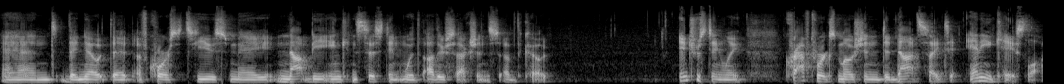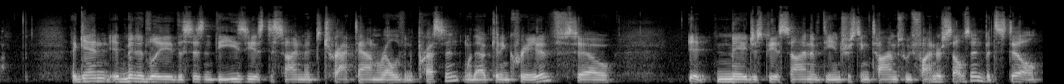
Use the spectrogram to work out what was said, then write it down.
and they note that, of course, its use may not be inconsistent with other sections of the code. Interestingly, Craftworks' motion did not cite to any case law. Again, admittedly, this isn't the easiest assignment to track down relevant precedent without getting creative, so it may just be a sign of the interesting times we find ourselves in, but still,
